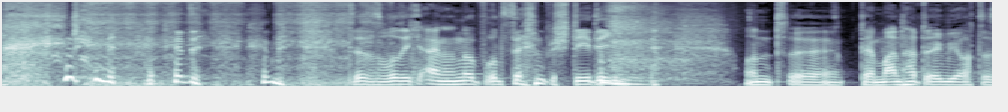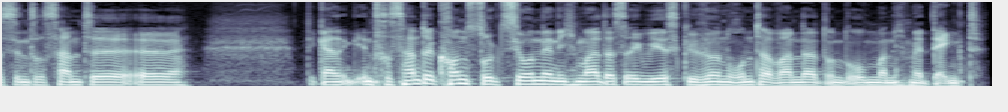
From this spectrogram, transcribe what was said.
das muss ich 100% bestätigen. Und äh, der Mann hat irgendwie auch das interessante, äh, die ganz interessante Konstruktion, nenne ich mal, dass irgendwie das Gehirn runterwandert und oben man nicht mehr denkt.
